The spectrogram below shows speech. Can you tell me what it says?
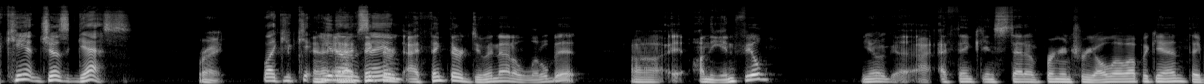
can't just guess. Right. Like you can't, And, you know what I I'm think saying? I think they're doing that a little bit uh, on the infield. You know, I, I think instead of bringing Triolo up again, they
